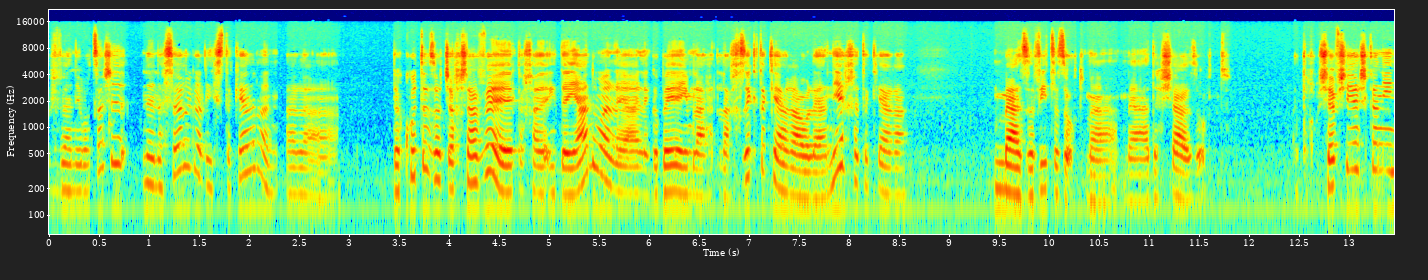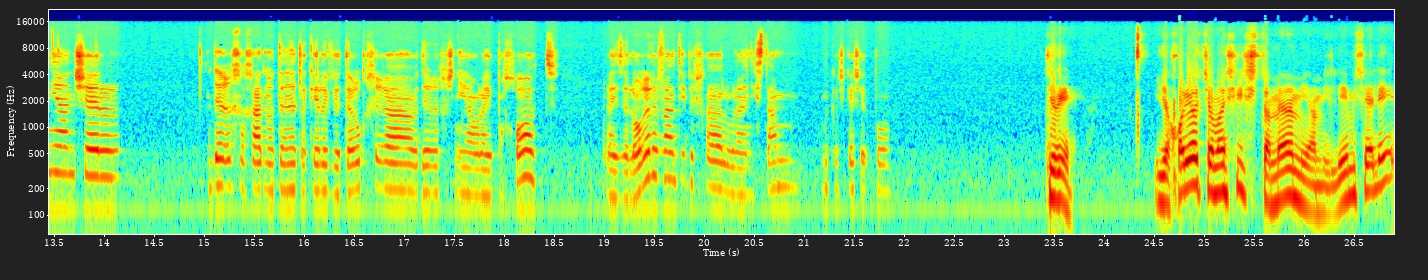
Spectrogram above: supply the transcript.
ואני רוצה שננסה רגע להסתכל על, על הדקות הזאת שעכשיו אה, ככה התדיינו עליה לגבי האם להחזיק את הקערה או להניח את הקערה מהזווית הזאת, מה, מהעדשה הזאת. אתה חושב שיש כאן עניין של דרך אחת נותנת לכלב יותר בחירה ודרך שנייה אולי פחות? אולי זה לא רלוונטי בכלל, אולי אני סתם מקשקשת פה. תראי, יכול להיות שמה שהשתמע מהמילים שלי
